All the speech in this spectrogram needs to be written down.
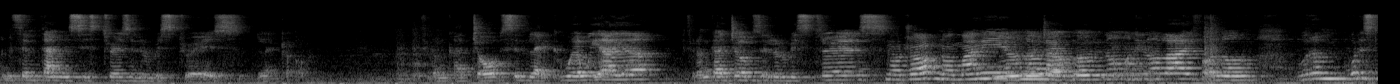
At the same time, it's stress, a little bit stress, like uh, if you don't get jobs in like where we are here, if you don't get jobs, a little bit stress. No job, no money, know, no, no job, life. no, no money, no life, or no. What I'm, what is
